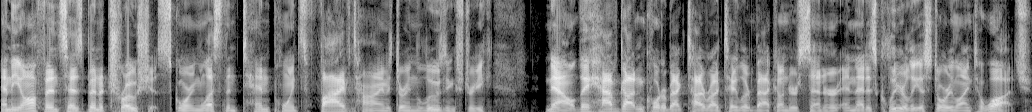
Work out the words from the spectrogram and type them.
And the offense has been atrocious, scoring less than 10 points five times during the losing streak. Now, they have gotten quarterback Tyrod Taylor back under center, and that is clearly a storyline to watch.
